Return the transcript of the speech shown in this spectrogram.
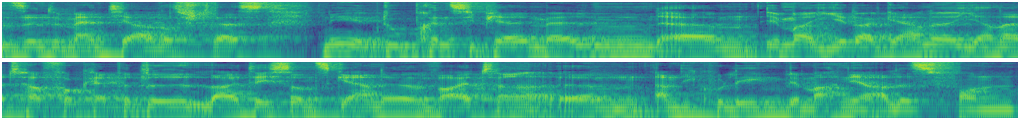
Sentimentjahresstress. Nee, du prinzipiell melden ähm, immer jeder gerne. Janetta for Capital leite ich sonst gerne weiter ähm, an die Kollegen. Wir machen ja alles von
